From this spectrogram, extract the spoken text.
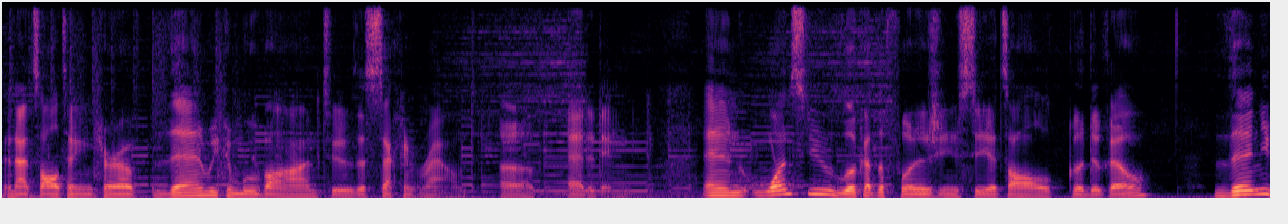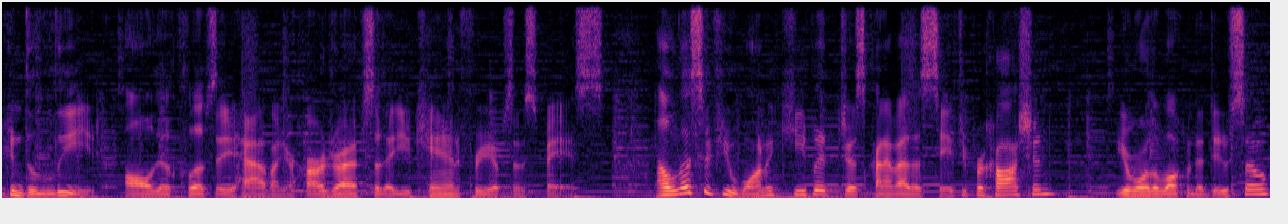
and that's all taken care of, then we can move on to the second round of editing. And once you look at the footage and you see it's all good to go, then you can delete all the clips that you have on your hard drive so that you can free up some space. Unless if you want to keep it just kind of as a safety precaution, you're more than welcome to do so,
